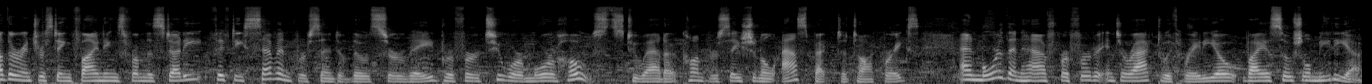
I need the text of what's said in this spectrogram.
Other interesting findings from the study 57% of those surveyed prefer two or more hosts to add a conversational aspect to talk breaks, and more than half prefer to interact with radio via social media.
